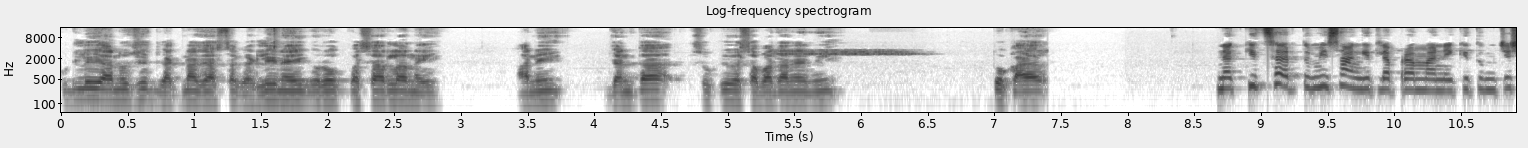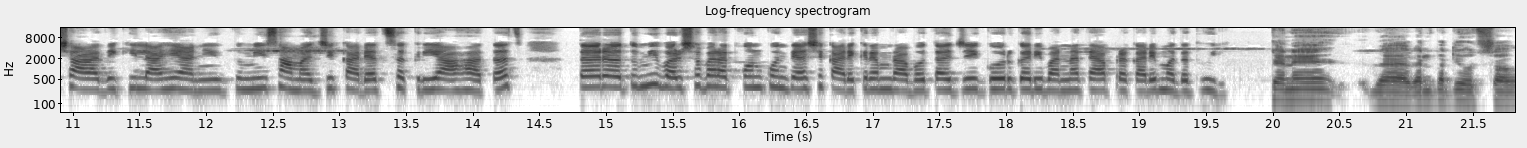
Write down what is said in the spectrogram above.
कुठलीही अनुचित घटना जास्त घडली नाही रोग पसरला नाही आणि जनता सुखी व समाधानाने तो काळ नक्कीच सर तुम्ही सांगितल्याप्रमाणे की तुमची शाळा देखील आहे आणि तुम्ही सामाजिक कार्यात सक्रिय आहातच. तर तुम्ही वर्षभरात कोणकोणते असे कार्यक्रम राबवता जे गोरगरिबांना त्या प्रकारे मदत होईल? त्याने ग- गणपती उत्सव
